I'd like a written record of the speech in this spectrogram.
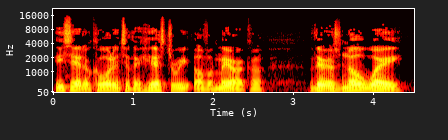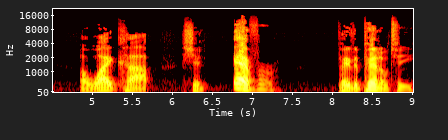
He said, according to the history of America, there is no way a white cop should ever pay the penalty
